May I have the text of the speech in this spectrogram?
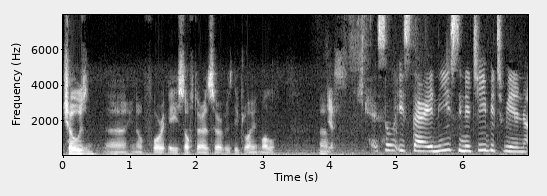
chosen, uh, you know, for a software as a service deployment model. Uh, yes. Okay, so is there any synergy between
